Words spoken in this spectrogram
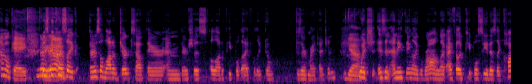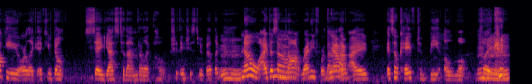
I'm okay, No, just yeah. because like there's a lot of jerks out there, and there's just a lot of people that I feel like don't deserve my attention, Yeah. which isn't anything like wrong. Like I feel like people see it as like cocky or like if you don't say yes to them, they're like, oh, she thinks she's too good. Like Mhm. no, I just No. am not ready for that. Yeah. Like I, it's okay to be alone. Like Mhm.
